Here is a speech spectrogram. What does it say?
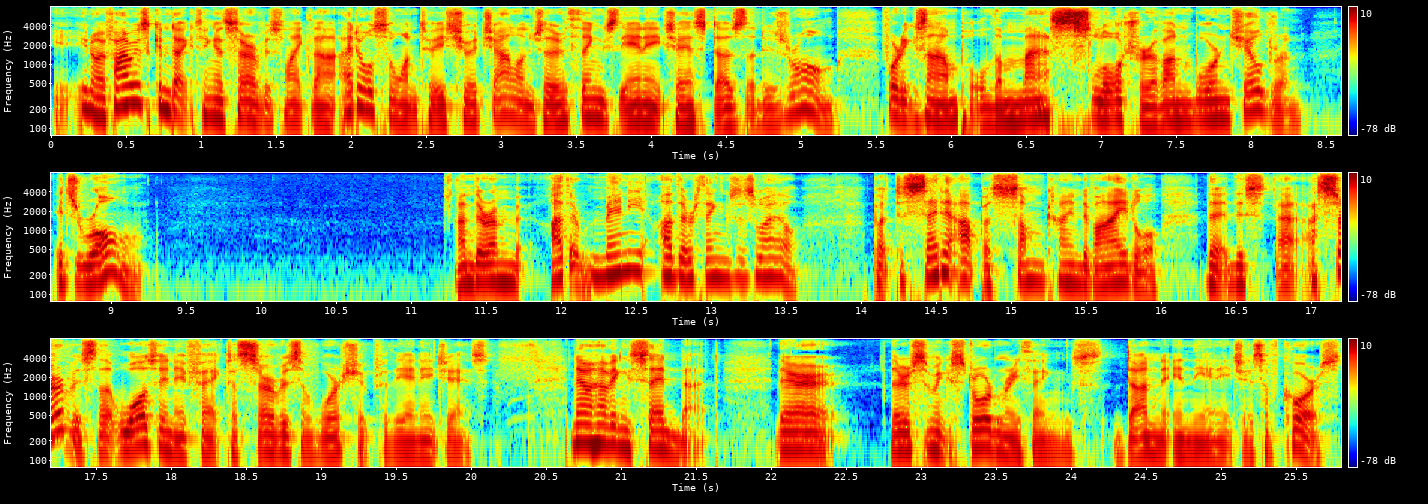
You know, if I was conducting a service like that, I'd also want to issue a challenge. There are things the NHS does that is wrong. For example, the mass slaughter of unborn children. It's wrong. And there are other many other things as well but to set it up as some kind of idol, that this a service that was in effect a service of worship for the NHS. Now, having said that, there there are some extraordinary things done in the NHS, of course.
